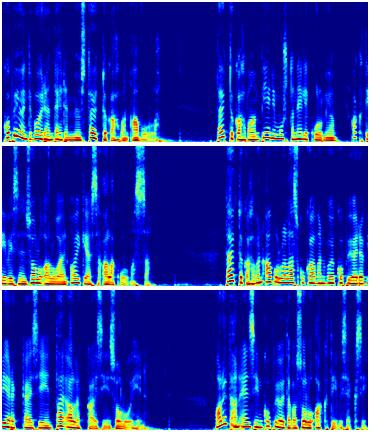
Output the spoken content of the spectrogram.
Kopiointi voidaan tehdä myös täyttökahvan avulla. Täyttökahva on pieni musta nelikulmio aktiivisen solualueen oikeassa alakulmassa. Täyttökahvan avulla laskukaavan voi kopioida vierekkäisiin tai allekkaisiin soluihin. Valitaan ensin kopioitava solu aktiiviseksi.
